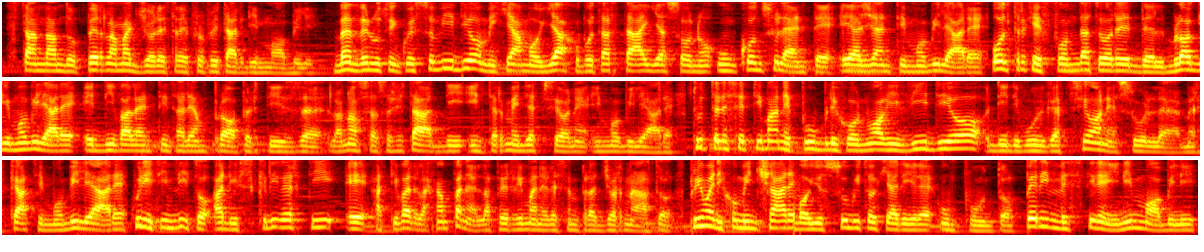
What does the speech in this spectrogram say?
sta andando per la maggiore tra i proprietari di immobili. Benvenuto in questo video, mi chiamo Jacopo Tartaglia, sono un consulente e agente immobiliare, oltre che fondatore del blog immobiliare e di Valenti Italian Properties, la nostra società di intermediazione immobiliare. Tutte le settimane pubblico nuovi video di divulgazione sul mercato immobiliare, quindi ti invito ad iscriverti e attivare la campanella per rimanere sempre aggiornato. Prima di cominciare voglio subito chiarire un punto. Per investire in immobili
